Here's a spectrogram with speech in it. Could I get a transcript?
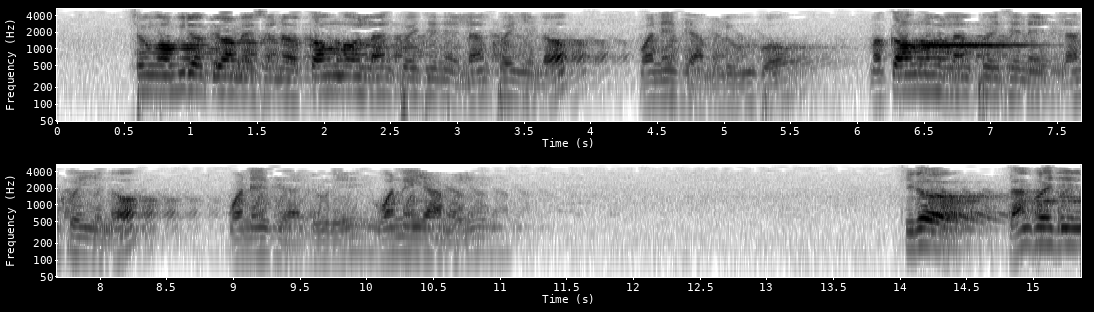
။ခြုံကောင်ပြီးတော့ပြောရမယ်ဆိုတော့ကောင်းသောလမ်းခွဲခြင်းနဲ့လမ်းခွဲရင်တော့ဝမ်းနေစရာမလိုဘူးပေါ့။မကောင်းသောလမ်းခွဲခြင်းနဲ့လမ်းခွဲရင်တော့ဝမ်းနေစရာလိုတယ်ဝမ်းနေရမယ်။ဒီတော့လမ်းခွဲခြင်း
